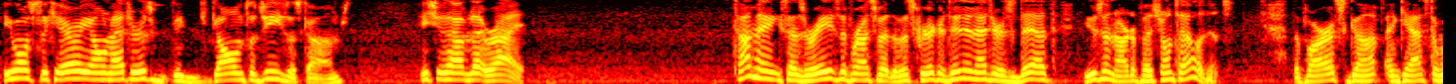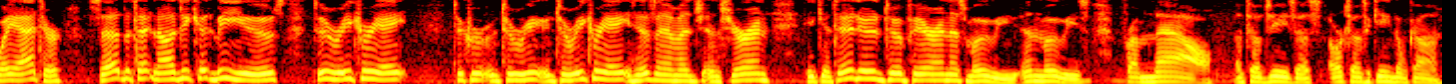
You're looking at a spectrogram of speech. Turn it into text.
he wants to carry on after it's gone till Jesus comes. He should have that right. Tom Hanks has raised the prospect of his career continuing after his death using artificial intelligence. The Forrest Gump and Cast Away actor said the technology could be used to recreate to to re, to recreate his image, ensuring he continued to appear in his movie in movies from now until Jesus or till the kingdom come.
